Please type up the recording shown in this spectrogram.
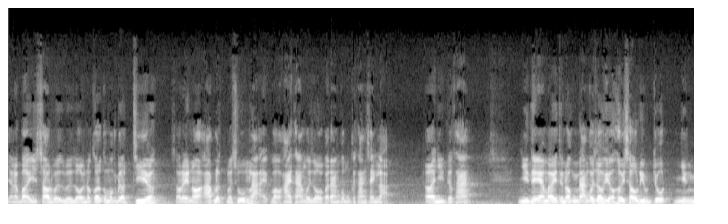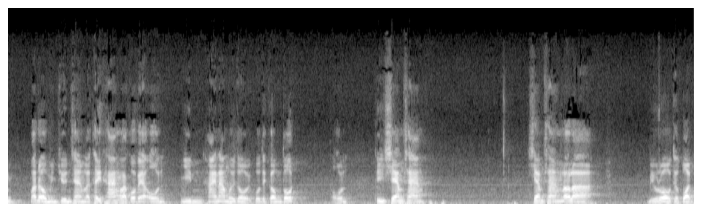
207 sau vừa, vừa rồi nó có có một đợt chia. Sau đấy nó áp lực nó xuống lại vào hai tháng vừa rồi và đang có một cái tháng xanh lại. Đó là nhìn theo tháng. Nhìn thấy EMA thì nó cũng đang có dấu hiệu hơi xấu đi một chút nhưng bắt đầu mình chuyển sang là thấy tháng là có vẻ ổn. Nhìn hai năm vừa rồi cô thấy công tốt ổn. Thì xem sang xem sang đó là biểu đồ theo tuần.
